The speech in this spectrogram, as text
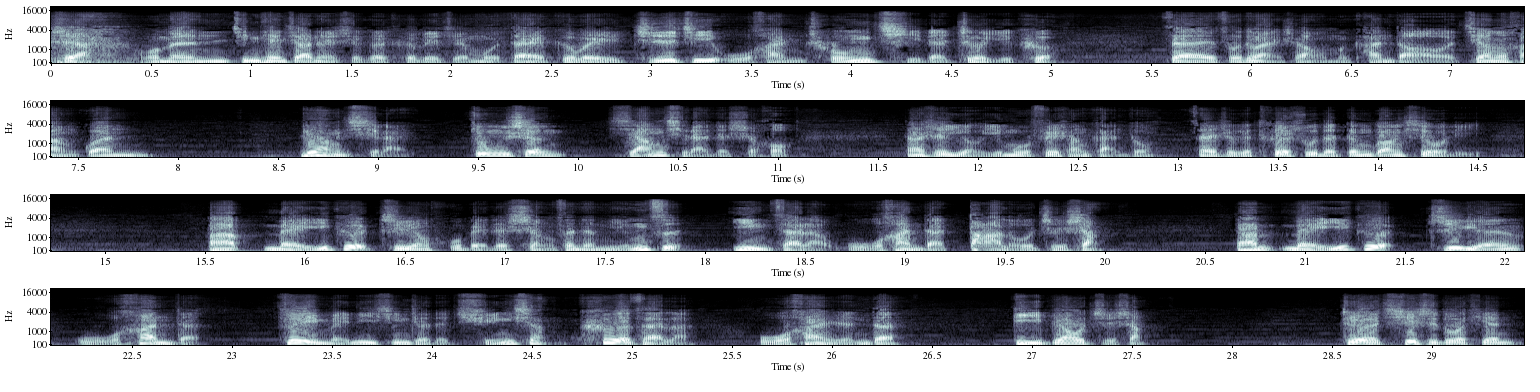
是啊，我们今天焦点时刻特别节目带各位直击武汉重启的这一刻。在昨天晚上，我们看到江汉关亮起来、钟声响起来的时候。当时有一幕非常感动，在这个特殊的灯光秀里，把每一个支援湖北的省份的名字印在了武汉的大楼之上，把每一个支援武汉的最美逆行者的群像刻在了武汉人的地标之上。这七十多天，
